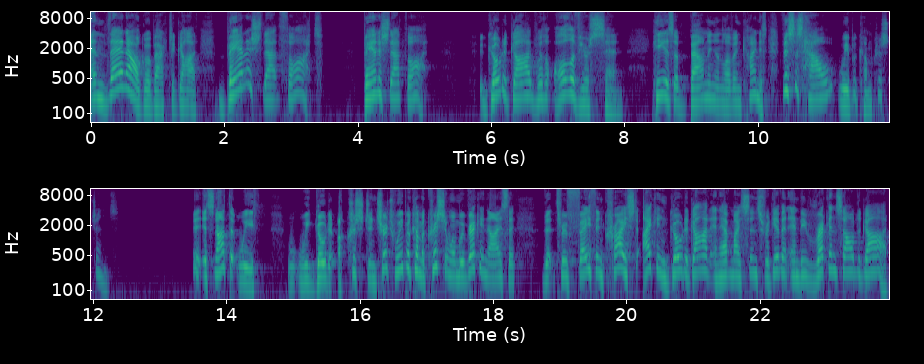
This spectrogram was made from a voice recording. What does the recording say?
and then I'll go back to God. Banish that thought. Banish that thought. Go to God with all of your sin he is abounding in loving kindness. This is how we become Christians. It's not that we, we go to a Christian church. We become a Christian when we recognize that, that through faith in Christ, I can go to God and have my sins forgiven and be reconciled to God.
